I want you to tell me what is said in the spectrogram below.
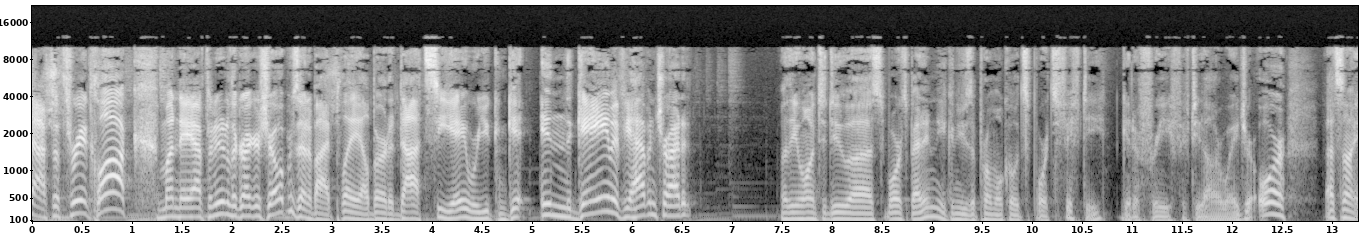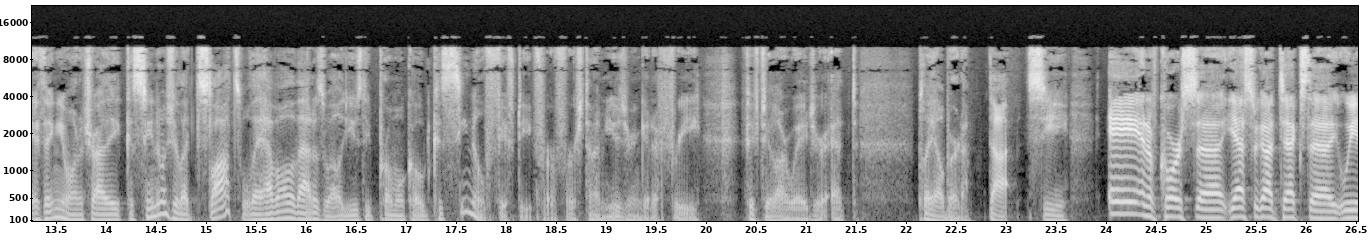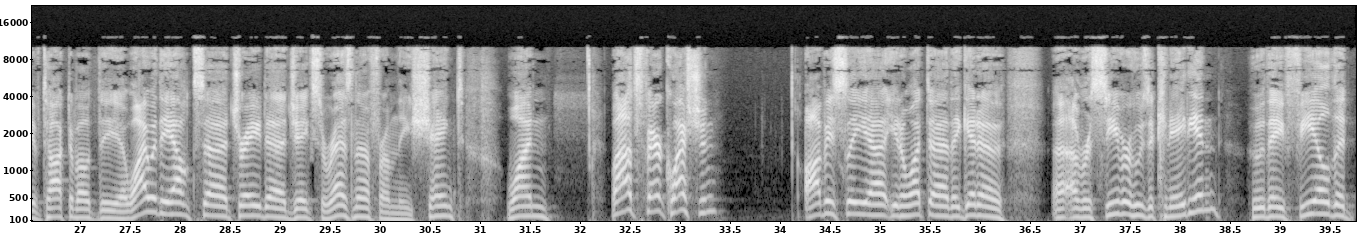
After 3 o'clock, Monday afternoon of The Gregor Show, presented by PlayAlberta.ca, where you can get in the game if you haven't tried it. Whether you want to do uh, sports betting, you can use the promo code SPORTS50, get a free $50 wager. Or that's not your thing, you want to try the casinos, you like slots, well, they have all of that as well. Use the promo code CASINO50 for a first time user and get a free $50 wager at PlayAlberta.ca. And of course, uh, yes, we got text. Uh, we have talked about the uh, why would the Elks uh, trade uh, Jake Ceresna from the Shanked one? Well, it's a fair question. Obviously, uh, you know what? they get a a receiver who's a Canadian who they feel that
